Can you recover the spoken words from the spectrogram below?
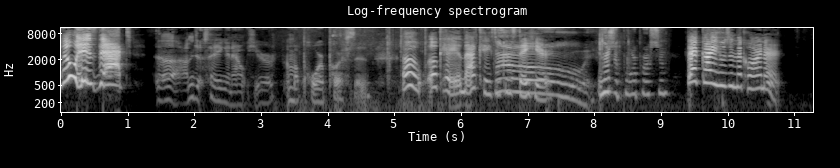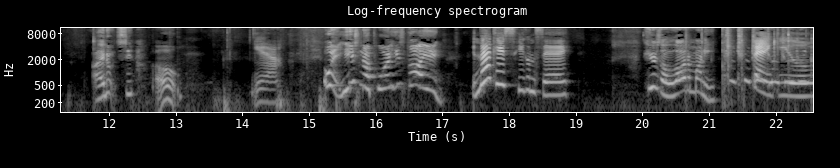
Who is that? Ugh, I'm just hanging out here. I'm a poor person. Oh, okay. In that case, you can stay here. Oh, Who's a poor person? That guy who's in the corner. I don't see. Oh. Yeah. Oh wait, he's not poor. He's lying. In that case, he can say, Here's a lot of money. Thank you.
